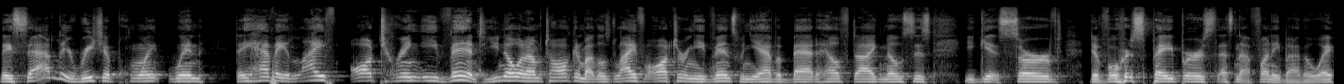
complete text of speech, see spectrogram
they sadly reach a point when they have a life altering event. You know what I'm talking about. Those life altering events when you have a bad health diagnosis, you get served divorce papers. That's not funny, by the way,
